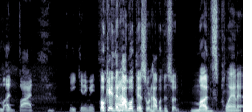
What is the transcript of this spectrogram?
Mudbot. Are you kidding me? Okay, then how Um, about this one? How about this one? Mudd's Planet.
